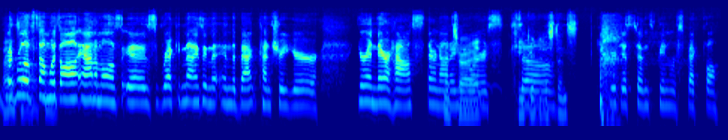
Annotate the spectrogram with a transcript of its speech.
that, good rule awesome. of thumb with all animals is recognizing that in the backcountry, you're you're in their house, they're not that's in right. yours. Keep so your distance. Keep your distance, being respectful.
